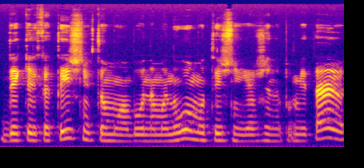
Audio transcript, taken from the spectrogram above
декілька тижнів тому або на минулому тижні, я вже не пам'ятаю.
